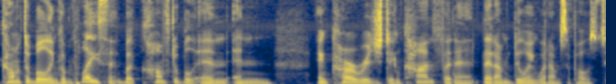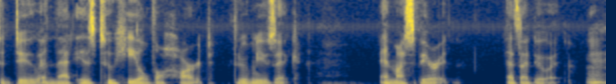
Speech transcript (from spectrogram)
comfortable and complacent, but comfortable and and encouraged and confident that I'm doing what I'm supposed to do, and that is to heal the heart through music and my spirit as I do it. Mm,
